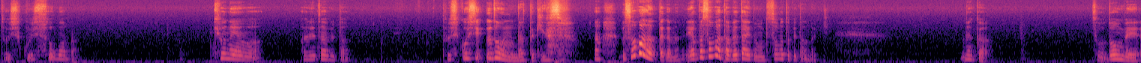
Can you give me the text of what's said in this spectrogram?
年越しそば。去年はあれ食べた。年越しうどんだった気がする。あそばだったかな。やっぱそば食べたいと思ってそば食べたんだっけ。なんかそうどん兵衛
